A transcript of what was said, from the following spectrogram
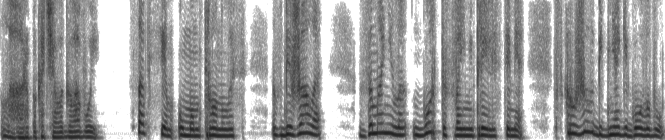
Лара покачала головой. Совсем умом тронулась. Сбежала, заманила Горта своими прелестями, вскружила бедняге голову.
